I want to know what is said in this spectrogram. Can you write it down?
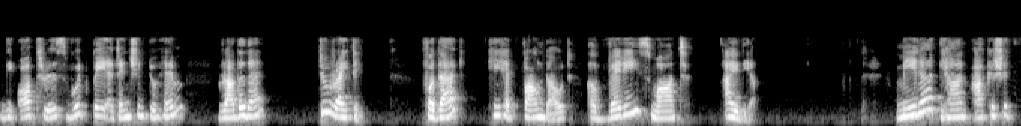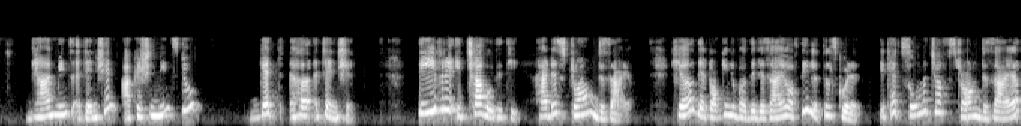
the authoress would pay attention to him rather than to writing. For that, he had found out a very smart idea. Mera dhyan akashit. Dhyan means attention. Akarshan means to get her attention. Tivra ichha hoti thi. Had a strong desire. Here they are talking about the desire of the little squirrel. It had so much of strong desire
